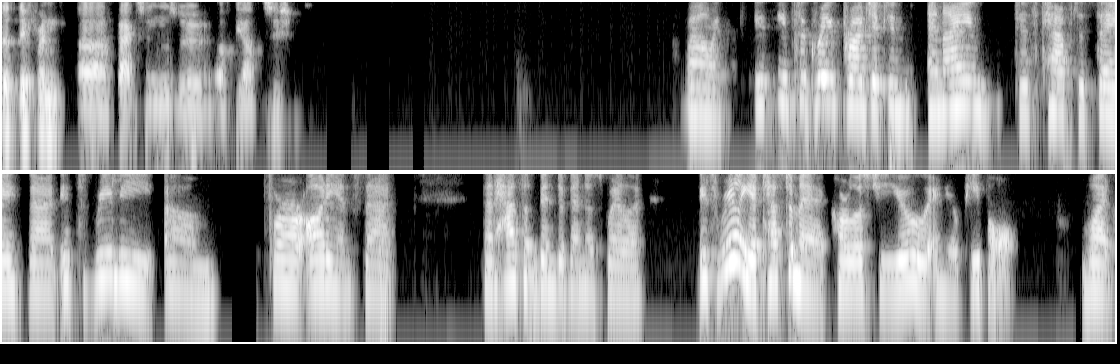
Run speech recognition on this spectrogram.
the different uh, factions of the opposition. Wow, it, it, it's a great project, and and I just have to say that it's really um, for our audience that that hasn't been to Venezuela. It's really a testament, Carlos, to you and your people. What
